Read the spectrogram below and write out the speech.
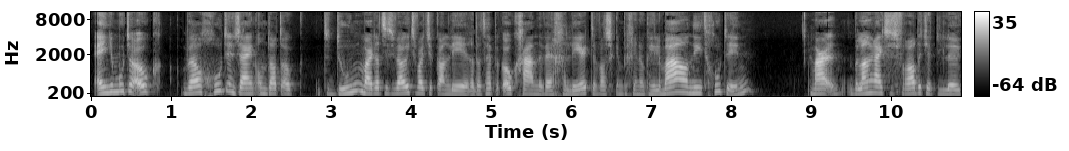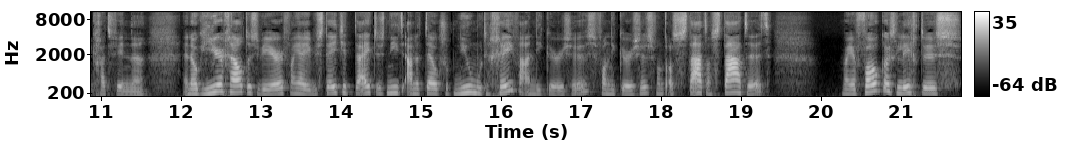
En je moet er ook wel goed in zijn om dat ook te doen, maar dat is wel iets wat je kan leren. Dat heb ik ook gaandeweg geleerd. Daar was ik in het begin ook helemaal niet goed in. Maar het belangrijkste is vooral dat je het leuk gaat vinden. En ook hier geldt dus weer van ja, je besteedt je tijd dus niet aan het telkens opnieuw moeten geven aan die cursus, van die cursus. Want als het staat, dan staat het. Maar je focus ligt dus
